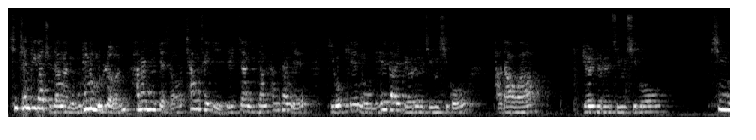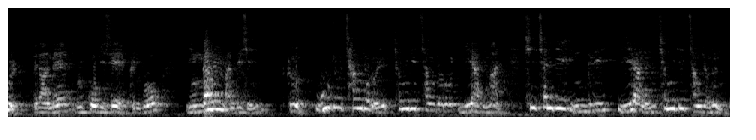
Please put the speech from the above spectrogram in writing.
신천지가 주장하는 우리는 물론 하나님께서 창세기 1장 2장 3장에 기록해 놓은 해달 별을 지으시고 바다와 별들을 지으시고 식물 그 다음에 물고기 새 그리고 인간을 만드신 그 우주 창조를 천지 창조로 이해하지만 신천지인들이 이해하는 천지 창조는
